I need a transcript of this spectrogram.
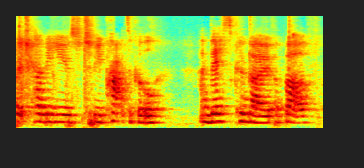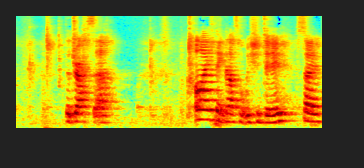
which can be used to be practical and this can go above the dresser. I think that's what we should do. So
